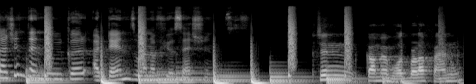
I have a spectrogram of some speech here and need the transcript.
Sachin Tendulkar attends one of your sessions. सचिन का मैं बहुत बड़ा फ़ैन हूँ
